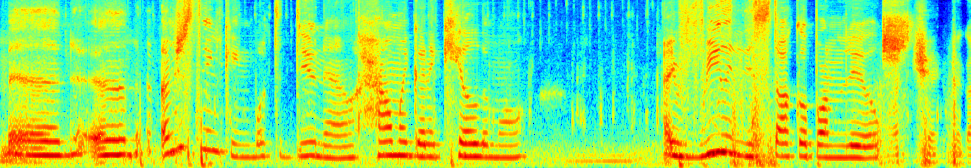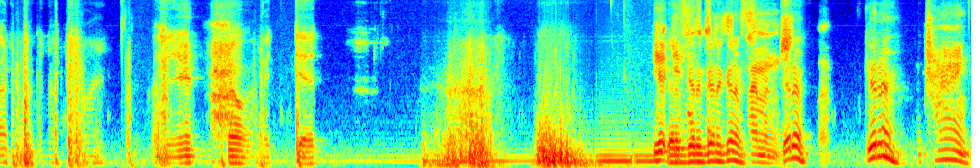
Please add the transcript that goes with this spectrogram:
Man, um, I'm just thinking what to do now. How am I gonna kill them all? I really need to stock up on loot. One check if I got fucking up to find. Cause I didn't know if I did. Yeah, Get him, get him, get him, get him. Diamonds. Get him. Get him! I'm trying.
